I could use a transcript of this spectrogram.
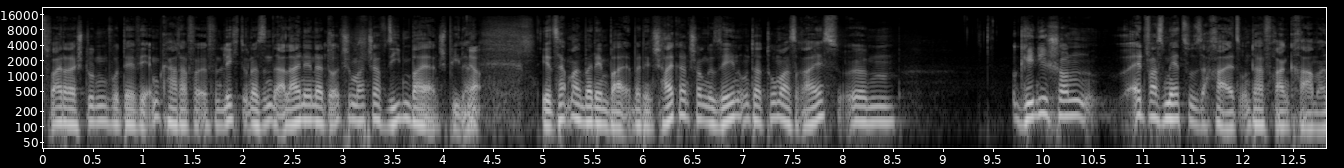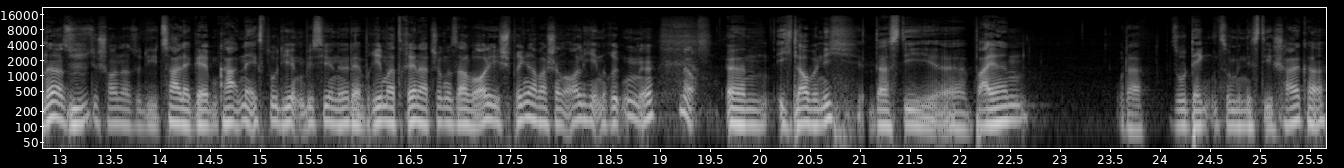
zwei, drei Stunden wurde der WM-Kader veröffentlicht und da sind alleine in der deutschen Mannschaft sieben Bayern-Spieler. Ja. Jetzt hat man bei den, bei den Schalkern schon gesehen, unter Thomas Reis ähm, gehen die schon etwas mehr zur Sache als unter Frank Kramer. Ne? Also, siehst du schon, also die Zahl der gelben Karten explodiert ein bisschen. Ne? Der Bremer Trainer hat schon gesagt, boah, die springen aber schon ordentlich in den Rücken. Ne? Ja. Ähm, ich glaube nicht, dass die äh, Bayern oder so denken zumindest die Schalker,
